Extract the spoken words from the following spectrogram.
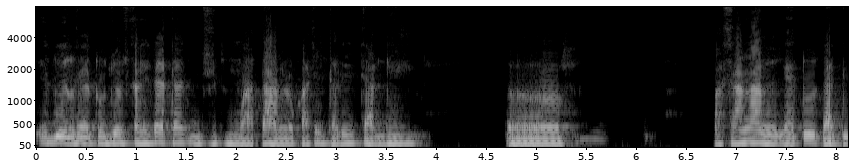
itu yang saya tuju sekali itu ada jembatan lokasi dari candi eh, pasangan yaitu tadi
